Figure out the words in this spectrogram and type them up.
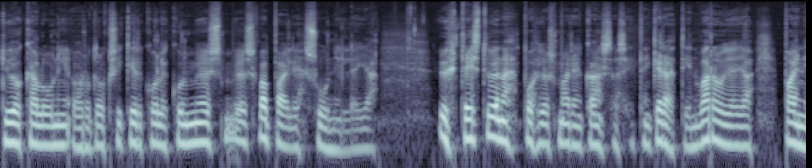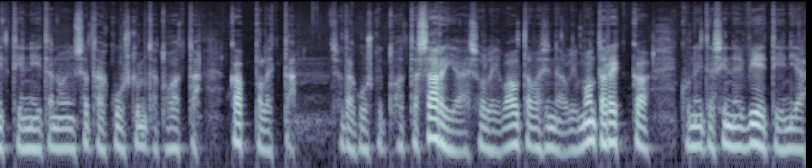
työkalu niin ortodoksikirkoille kuin myös, myös vapaille suunnille. Ja yhteistyönä Pohjoismaiden kanssa sitten kerättiin varoja ja painittiin niitä noin 160 000 kappaletta 160 000 sarjaa. Se oli valtava, siinä oli monta rekkaa, kun niitä sinne vietiin ja,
